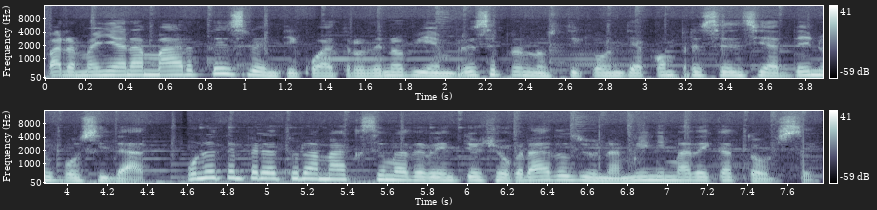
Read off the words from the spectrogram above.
Para mañana martes 24 de noviembre se pronostica un día con presencia de nubosidad, una temperatura máxima de 28 grados y una mínima de 14.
